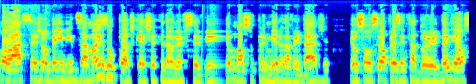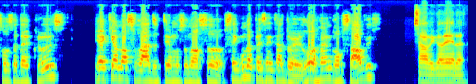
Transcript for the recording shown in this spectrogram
Olá, sejam bem-vindos a mais um podcast aqui da UniFCV, o nosso primeiro, na verdade. Eu sou o seu apresentador Daniel Souza da Cruz, e aqui ao nosso lado temos o nosso segundo apresentador, Lohan Gonçalves. Salve, galera.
